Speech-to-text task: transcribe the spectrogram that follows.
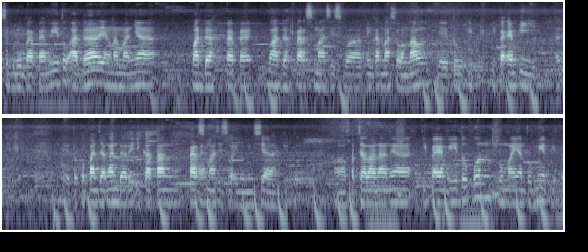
sebelum PPMI itu ada yang namanya wadah PP wadah pers mahasiswa tingkat nasional yaitu IPMI yaitu kepanjangan dari Ikatan Pers Mahasiswa Indonesia Eh, perjalanannya IPMI itu pun lumayan rumit gitu.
